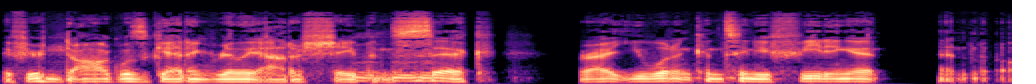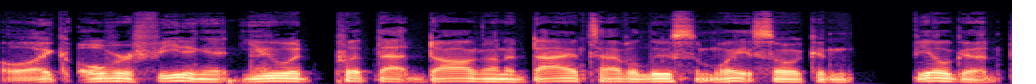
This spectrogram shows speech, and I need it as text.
if your dog was getting really out of shape and Mhm. sick, right, you wouldn't continue feeding it and like overfeeding it. You would put that dog on a diet to have it lose some weight so it can feel good.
